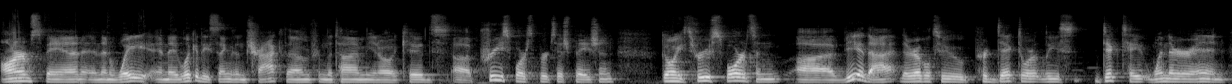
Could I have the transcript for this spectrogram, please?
arm span, and then weight. And they look at these things and track them from the time you know a kid's uh, pre-sports participation going through sports, and via that they're able to predict or at least dictate when they're in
